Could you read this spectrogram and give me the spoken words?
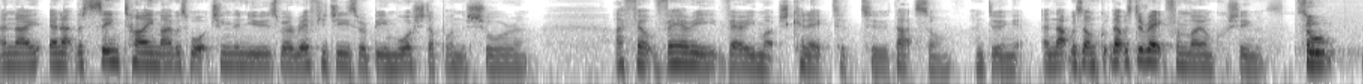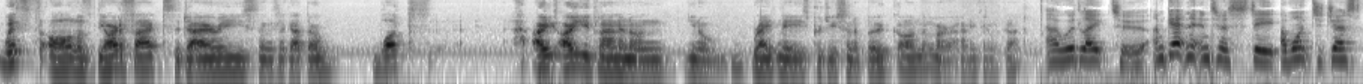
and I and at the same time I was watching the news where refugees were being washed up on the shore and I felt very very much connected to that song and doing it and that was uncle that was direct from my uncle Seamus. So with all of the artifacts, the diaries, things like that, there, what are are you planning on? You know, writing these, producing a book on them, or anything like that? I would like to. I'm getting it into a state. I want to just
